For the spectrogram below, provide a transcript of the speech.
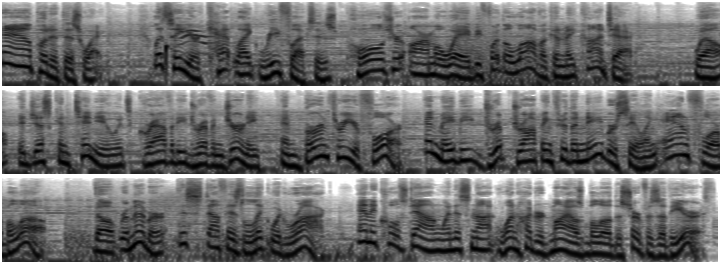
Now, put it this way Let's say your cat like reflexes pulls your arm away before the lava can make contact. Well, it just continue its gravity driven journey and burn through your floor, and maybe drip dropping through the neighbor's ceiling and floor below. Though remember, this stuff is liquid rock, and it cools down when it's not 100 miles below the surface of the Earth.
